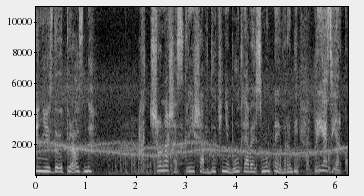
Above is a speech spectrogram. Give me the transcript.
Hniezdo je prázdne. A čo naša skrýša v dutine bútľavej smutnej vrby pri jazierku?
